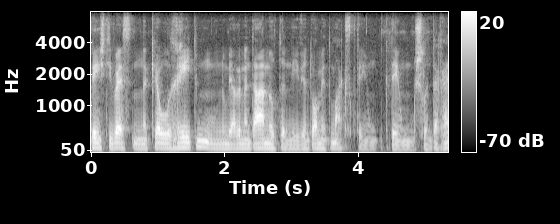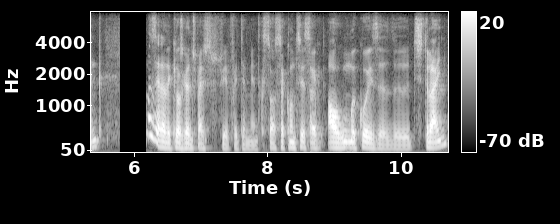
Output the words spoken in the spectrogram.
quem estivesse naquele ritmo, nomeadamente a Hamilton e eventualmente Max, que tem um, que tem um excelente arranque. Mas era daqueles grandes pés perfeitamente que só se acontecesse alguma coisa de, de estranho,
